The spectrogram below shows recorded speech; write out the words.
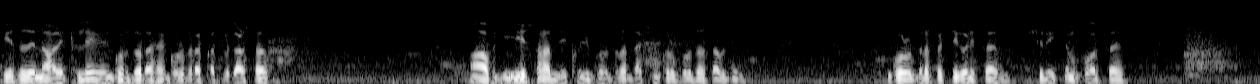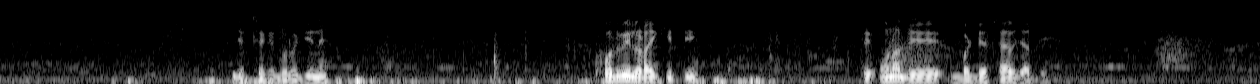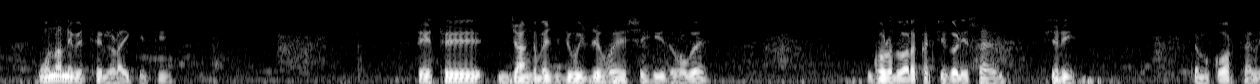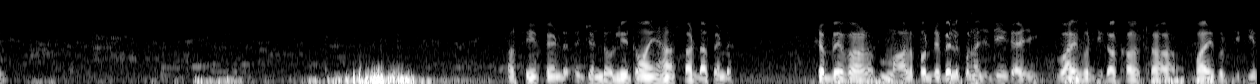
ਇਸ ਦੇ ਨਾਲ ਹੀ ਥੱਲੇ ਗੁਰਦੁਆਰਾ ਹੈ, ਗੁਰਦੁਆਰਾ ਕਤਲਗੜ੍ਹ ਸਾਹਿਬ। ਆਪ ਜੀ ਇਹ ਸਾਰਾ ਦੇਖੋ ਜੀ, ਗੁਰਦੁਆਰਾ ਦਰਸ਼ਨ ਕਰੋ ਗੁਰਦੁਆਰਾ ਸਾਹਿਬ ਦੇ। ਗੁਰਦੁਆਰਾ ਕੱਚੀਗੜੀ ਸਾਹਿਬ, ਸ੍ਰੀ ਚਮਕੌਰ ਸਾਹਿਬ। ਜਿੱਥੇ ਕਿ ਗੁਰੂ ਜੀ ਨੇ ਖੁਦ ਵੀ ਲੜਾਈ ਕੀਤੀ ਤੇ ਉਹਨਾਂ ਦੇ ਵੱਡੇ ਸਾਹਿਬਜ਼ਾਦੇ, ਉਹਨਾਂ ਨੇ ਵੀ ਇੱਥੇ ਲੜਾਈ ਕੀਤੀ। ਅਤੇ ਇੱਥੇ ਜੰਗ ਵਿੱਚ ਜੂਝਦੇ ਹੋਏ ਸ਼ਹੀਦ ਹੋ ਗਏ। ਗੁਰਦੁਆਰਾ ਕੱਚੀ ਗੜੀ ਸਾਹਿਬ, ਸ੍ਰੀ ਚਮਕੌਰ ਸਾਹਿਬ ਜੀ। ਅਸੀਂ ਪਿੰਡ ਜੰਡੋਲੀ ਤੋਂ ਆਏ ਹਾਂ, ਸਾਡਾ ਪਿੰਡ ਚੱਬੇਵਾਲ ਮਾਲਪੁਰ ਦੇ ਬਿਲਕੁਲ ਨਜ਼ਦੀਕ ਹੈ ਜੀ। ਵਾਹਿਗੁਰੂ ਜੀ ਕਾ ਖਾਲਸਾ, ਵਾਹਿਗੁਰੂ ਜੀ ਕੀ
